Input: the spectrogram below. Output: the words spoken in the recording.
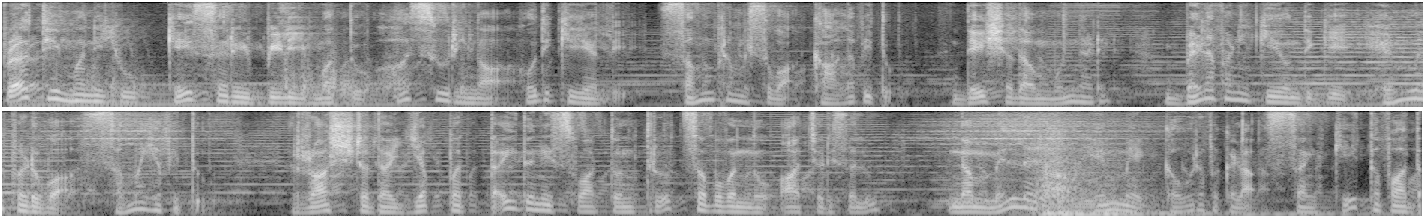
ಪ್ರತಿ ಮನೆಯು ಕೇಸರಿ ಬಿಳಿ ಮತ್ತು ಹಸೂರಿನ ಹೊದಿಕೆಯಲ್ಲಿ ಸಂಭ್ರಮಿಸುವ ಕಾಲವಿದು. ದೇಶದ ಮುನ್ನಡೆ ಬೆಳವಣಿಗೆಯೊಂದಿಗೆ ಹೆಮ್ಮೆ ಪಡುವ ಸಮಯವಿದು. ರಾಷ್ಟ್ರದ ಎಪ್ಪತ್ತೈದನೇ ಸ್ವಾತಂತ್ರ್ಯೋತ್ಸವವನ್ನು ಆಚರಿಸಲು ನಮ್ಮೆಲ್ಲರ ಹೆಮ್ಮೆ ಗೌರವಗಳ ಸಂಕೇತವಾದ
